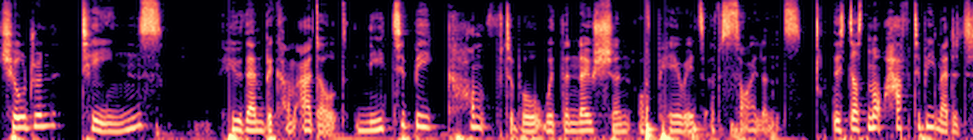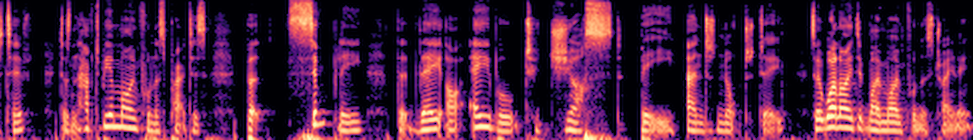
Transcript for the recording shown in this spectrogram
children, teens, who then become adult need to be comfortable with the notion of periods of silence. This does not have to be meditative, it doesn't have to be a mindfulness practice, but simply that they are able to just be and not do. So when I did my mindfulness training,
